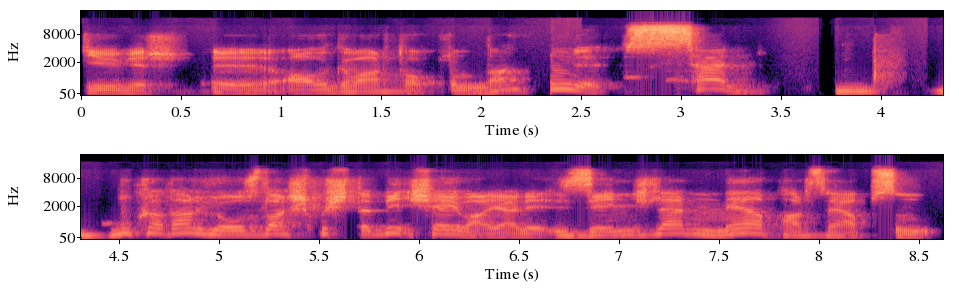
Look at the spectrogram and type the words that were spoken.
gibi bir e, algı var toplumda. Şimdi sen bu kadar yozlaşmış da bir şey var. Yani zenciler ne yaparsa yapsın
